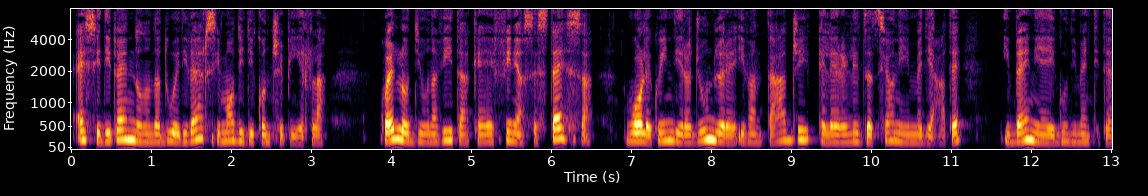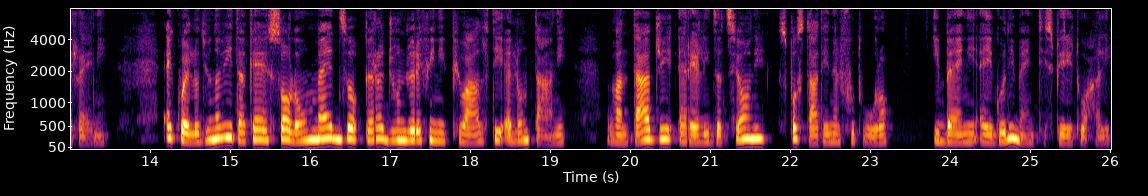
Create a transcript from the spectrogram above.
Essi dipendono da due diversi modi di concepirla, quello di una vita che è fine a se stessa, vuole quindi raggiungere i vantaggi e le realizzazioni immediate, i beni e i godimenti terreni, e quello di una vita che è solo un mezzo per raggiungere fini più alti e lontani, vantaggi e realizzazioni spostati nel futuro, i beni e i godimenti spirituali.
